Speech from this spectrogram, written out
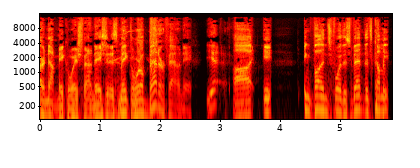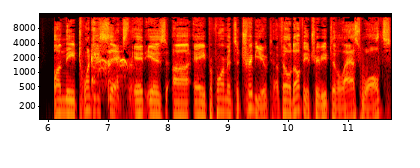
or not Make a Wish Foundation is Make the World Better Foundation. Yeah. Uh, it funds for this event that's coming on the 26th. It is uh, a performance, a tribute, a Philadelphia tribute to the Last Waltz.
